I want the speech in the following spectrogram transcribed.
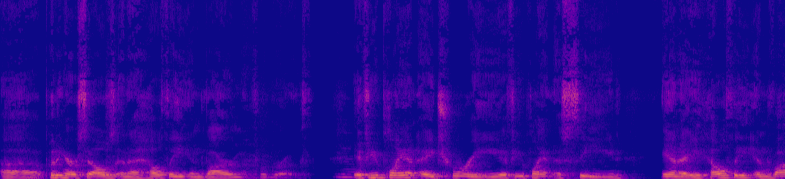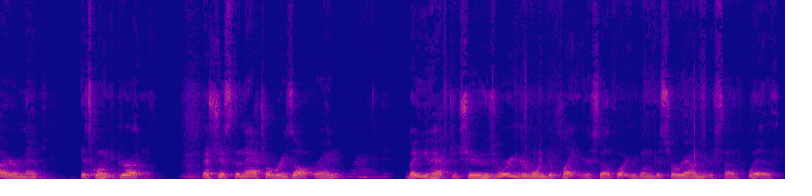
uh, putting ourselves in a healthy environment for growth. If you plant a tree, if you plant a seed in a healthy environment, it's going to grow. That's just the natural result, right? Right. But you have to choose where you're going to plant yourself, what you're going to surround yourself with,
